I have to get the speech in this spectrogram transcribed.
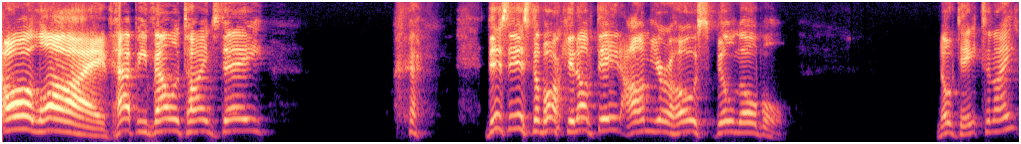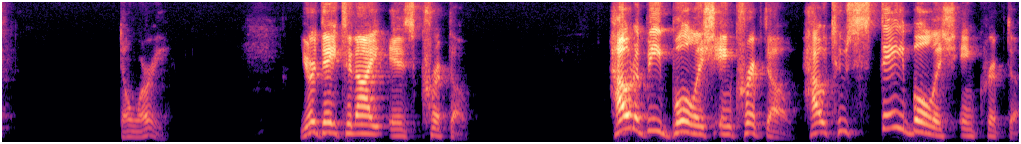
are live. Happy Valentine's Day. this is the market update. I'm your host, Bill Noble. No date tonight? Don't worry. Your date tonight is crypto. How to be bullish in crypto, how to stay bullish in crypto.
